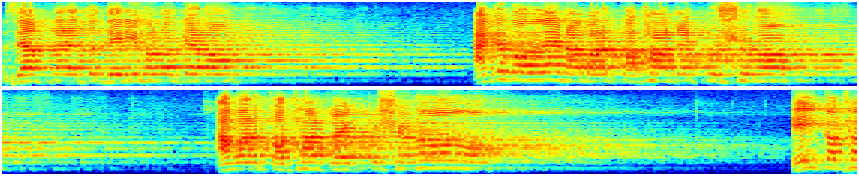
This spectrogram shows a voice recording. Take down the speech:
যে আপনার এত দেরি হলো কেন? আগে বললেন, আমার কথাটা একটু শোনো। আমার কথাটা একটু শোনো। এই কথা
